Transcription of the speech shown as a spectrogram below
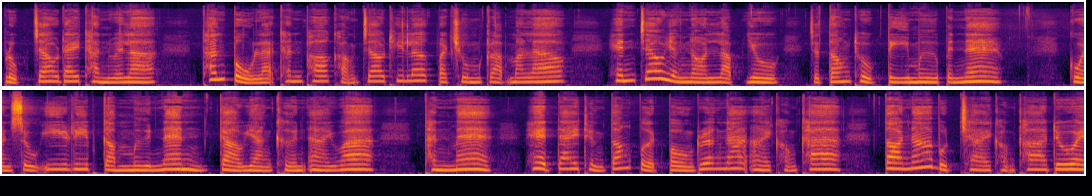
ปลุกเจ้าได้ทันเวลา ท่านปู่และท่านพ่อของเจ้าที่เลิกประชุมกลับมาแล้ว เห็นเจ้ายังนอนหลับอยู่ จะต้องถูกตีมือเป็นแน่ กวนสูอี้รีบกำมือแน่น กล่าวอย่างเขินอายว่า ท่านแม่ เหตุใดถึงต้องเปิดโปงเรื่องน่าอายของข้าต่อหน้าบุตรชายของข้าด้วย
